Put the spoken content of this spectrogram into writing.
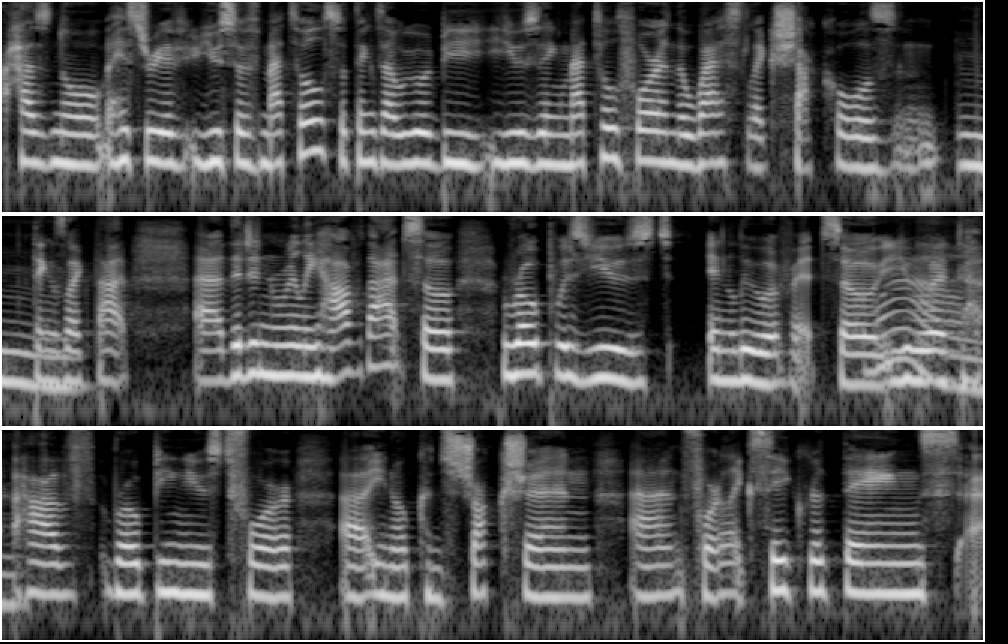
has no history of use of metal, so things that we would be using metal for in the West, like shackles and things like that, uh, they didn't really have that. So rope was used in lieu of it. So you would have rope being used for, uh, you know, construction and for like sacred things, uh,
